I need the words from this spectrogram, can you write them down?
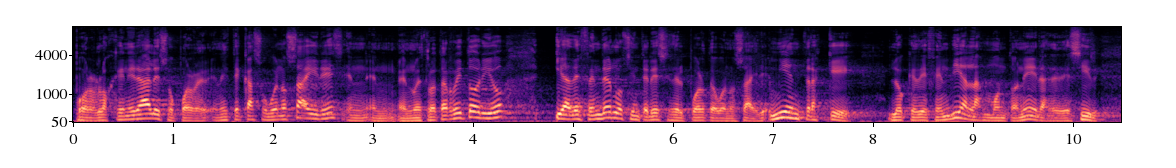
por los generales, o por, en este caso, Buenos Aires, en, en nuestro territorio, y a defender los intereses del puerto de Buenos Aires. Mientras que lo que defendían las montoneras, de decir,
